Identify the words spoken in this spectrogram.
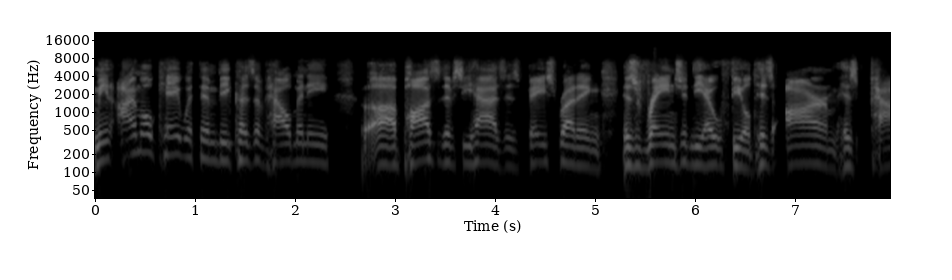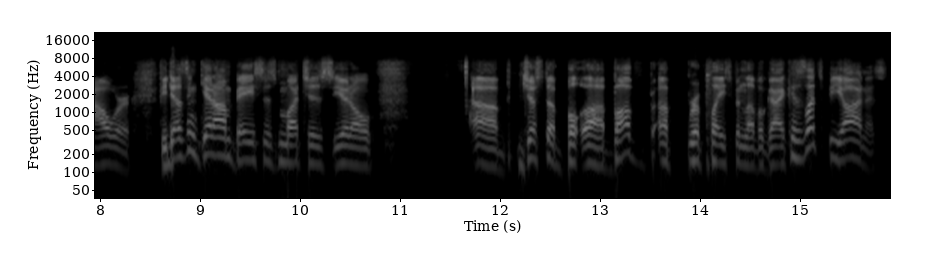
I mean, I'm okay with him because of how many uh, positives he has his base running, his range in the outfield, his arm, his power. If he doesn't get on base as much as, you know, uh, just a uh, above a replacement level guy. Because let's be honest,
